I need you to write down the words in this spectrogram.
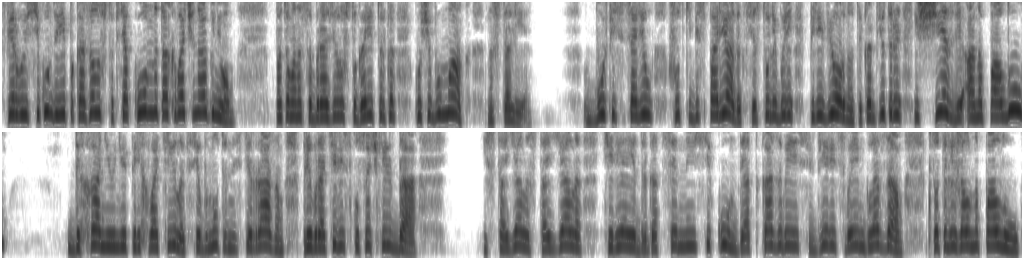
В первую секунду ей показалось, что вся комната охвачена огнем. Потом она сообразила, что горит только куча бумаг на столе. В офисе царил шуткий беспорядок, все стулья были перевернуты, компьютеры исчезли, а на полу... Дыхание у нее перехватило, все внутренности разом превратились в кусочки льда. И стояла, стояла, теряя драгоценные секунды, отказываясь верить своим глазам. Кто-то лежал на полу,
